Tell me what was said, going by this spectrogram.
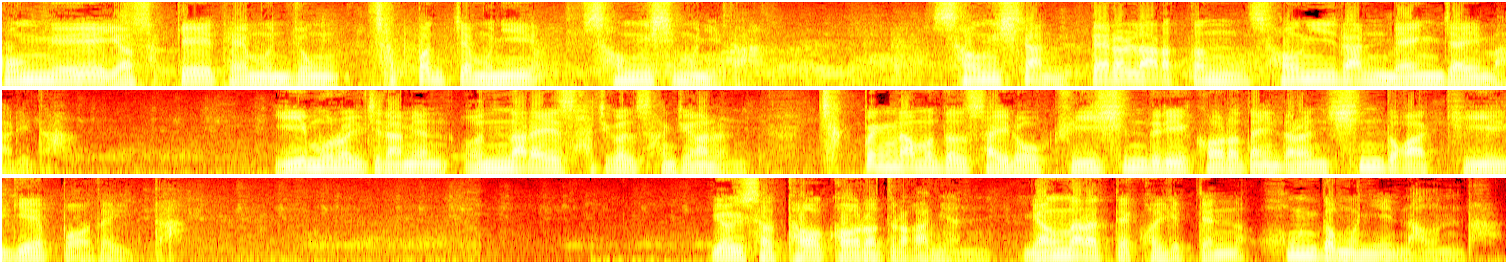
공묘의 여섯 개의 대문 중 첫 번째 문이 성시문이다. 성시란 때를 알았던 성이란 맹자의 말이다. 이 문을 지나면 은나라의 사직을 상징하는 측백나무들 사이로 귀신들이 걸어다닌다는 신도가 길게 뻗어 있다. 여기서 더 걸어 들어가면 명나라 때 건립된 홍도문이 나온다.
